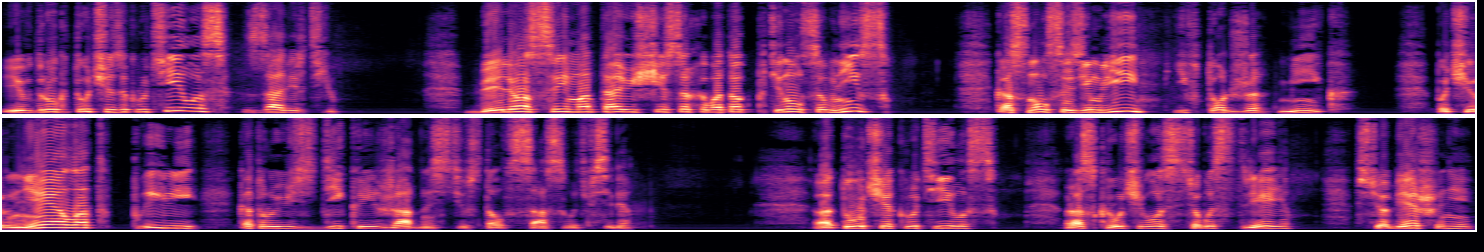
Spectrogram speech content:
И вдруг туча закрутилась завертью. Белесый мотающийся хоботок потянулся вниз, коснулся земли, и в тот же миг почернел от пыли, которую с дикой жадностью стал всасывать в себя. А туча крутилась, раскручивалась все быстрее, все бешенее,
